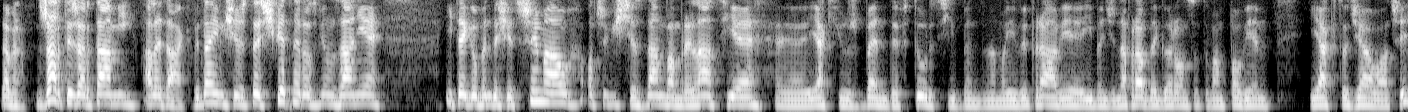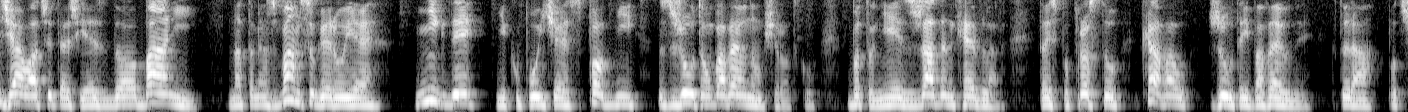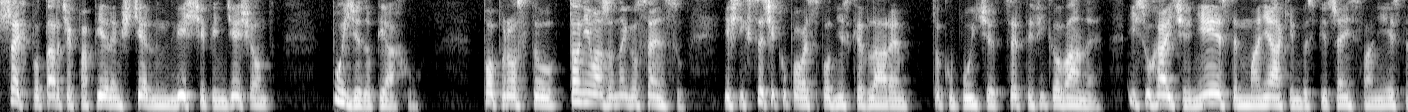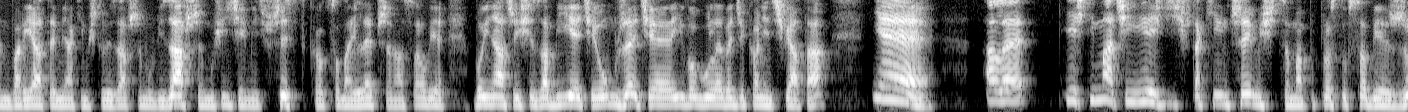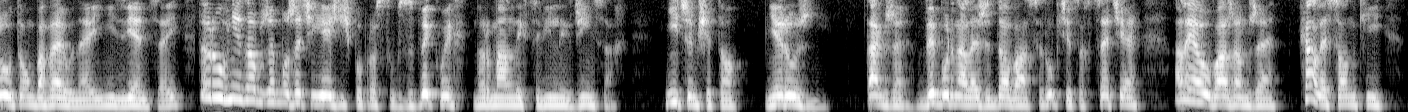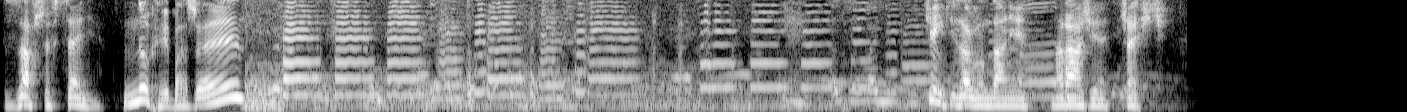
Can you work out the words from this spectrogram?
Dobra, żarty żartami, ale tak, wydaje mi się, że to jest świetne rozwiązanie i tego będę się trzymał. Oczywiście zdam Wam relację, e, jak już będę w Turcji, będę na mojej wyprawie i będzie naprawdę gorąco, to Wam powiem, jak to działa. Czy działa, czy też jest do bani. Natomiast Wam sugeruję, nigdy nie kupujcie spodni z żółtą bawełną w środku, bo to nie jest żaden kevlar. To jest po prostu kawał żółtej bawełny, która po trzech potarciach papierem ściernym 250 pójdzie do piachu. Po prostu to nie ma żadnego sensu. Jeśli chcecie kupować spodnie z kevlarem, to kupujcie certyfikowane. I słuchajcie, nie jestem maniakiem bezpieczeństwa, nie jestem wariatem jakimś, który zawsze mówi, zawsze musicie mieć wszystko, co najlepsze na sobie, bo inaczej się zabijecie, umrzecie i w ogóle będzie koniec świata. Nie, ale jeśli macie jeździć w takim czymś, co ma po prostu w sobie żółtą bawełnę i nic więcej, to równie dobrze możecie jeździć po prostu w zwykłych, normalnych, cywilnych jeansach. Niczym się to nie różni. Także wybór należy do Was, róbcie co chcecie, ale ja uważam, że kalesonki zawsze w cenie. No chyba, że... Dzięki za oglądanie. Na razie. Cześć.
